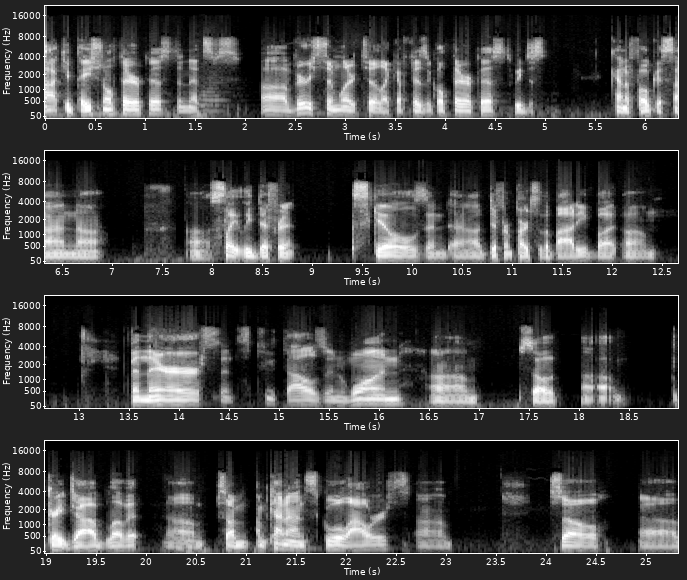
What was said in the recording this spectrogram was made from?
occupational therapist, and that's uh, very similar to like a physical therapist. We just kind of focus on uh, slightly different skills and different parts of the body, but um, been there since 2001. Um, so um, great job, love it. Um, so I'm I'm kind of on school hours. Um, so uh,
